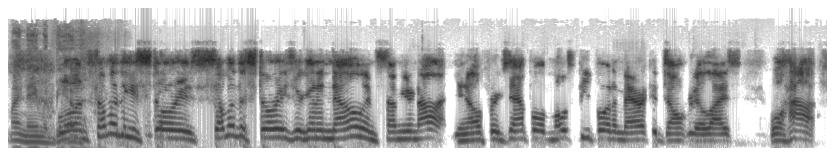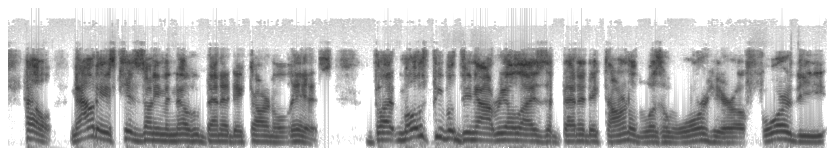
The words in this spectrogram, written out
my name would be. Well, and some of these stories, some of the stories you're going to know, and some you're not. You know, for example, most people in America don't realize. Well, how hell nowadays kids don't even know who Benedict Arnold is. But most people do not realize that Benedict Arnold was a war hero for the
